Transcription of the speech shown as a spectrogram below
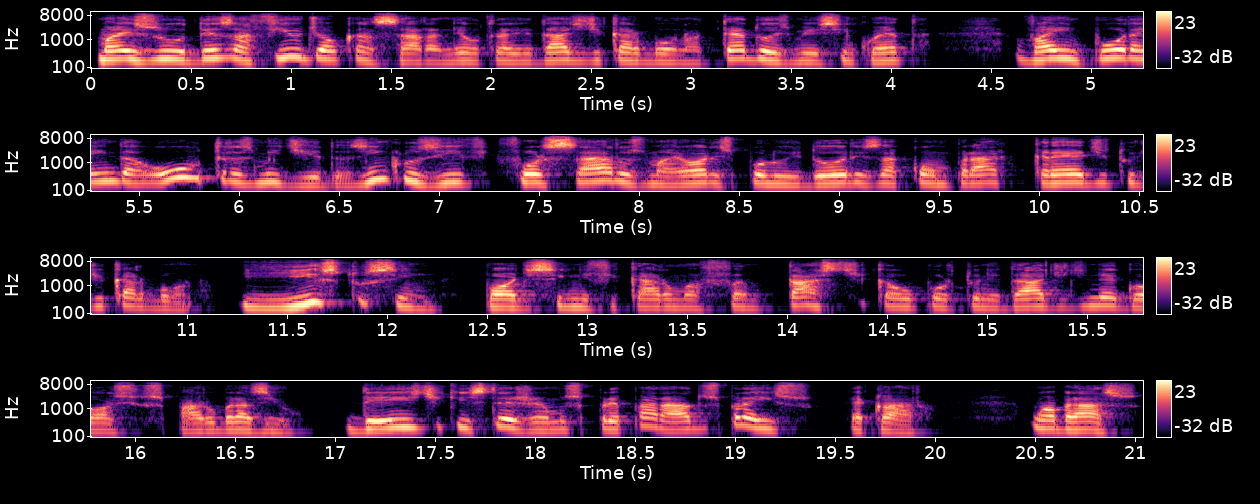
Mas o desafio de alcançar a neutralidade de carbono até 2050 vai impor ainda outras medidas, inclusive forçar os maiores poluidores a comprar crédito de carbono. E isto sim pode significar uma fantástica oportunidade de negócios para o Brasil, desde que estejamos preparados para isso, é claro. Um abraço,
